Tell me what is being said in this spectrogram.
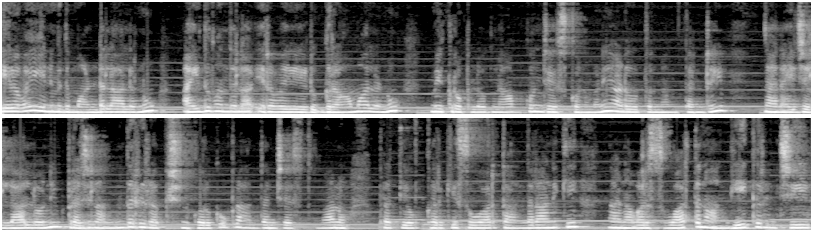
ఇరవై ఎనిమిది మండలాలను ఐదు వందల ఇరవై ఏడు గ్రామాలను మీ కృపలో జ్ఞాపకం చేసుకోనమని అడుగుతున్నాం తండ్రి. నేను ఈ జిల్లాల్లోని ప్రజలందరి రక్షణ కొరకు ప్రార్థన చేస్తున్నాను. ప్రతి ఒక్కరికి సువార్త అందడానికి నాయన వారి సువార్తను అంగీకరించి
